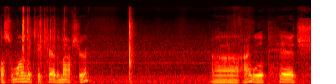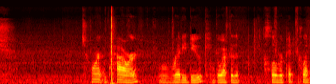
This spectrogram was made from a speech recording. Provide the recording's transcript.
Plus one will take care of the mobster. Uh, I will pitch Torrent of Power, Ready Duke, and go after the Clover Pit Club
